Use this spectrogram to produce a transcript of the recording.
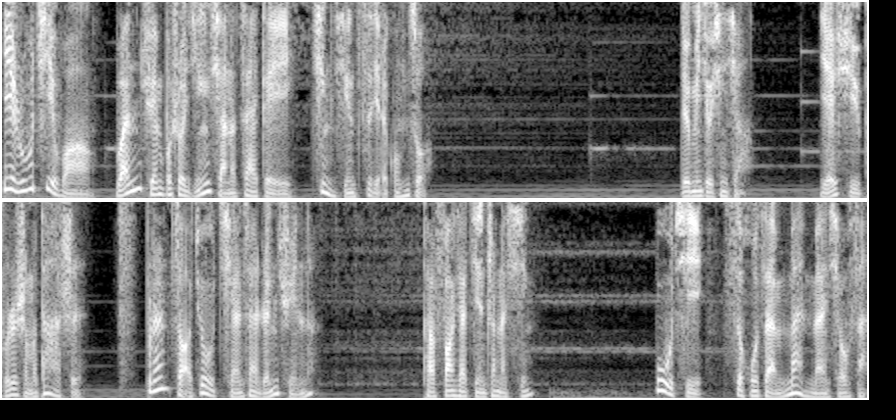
一如既往，完全不受影响的在给进行自己的工作。刘明九心想，也许不是什么大事，不然早就遣散人群了。他放下紧张的心。雾气似乎在慢慢消散。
